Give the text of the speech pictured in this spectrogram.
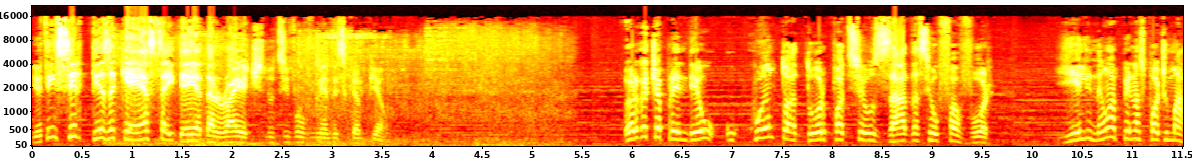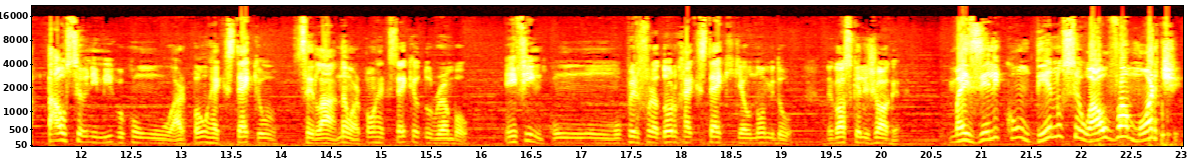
E eu tenho certeza que é essa a ideia da Riot no desenvolvimento desse campeão. Urgot aprendeu o quanto a dor pode ser usada a seu favor. E ele não apenas pode matar o seu inimigo com o arpão Hextech ou sei lá, não, arpão Hextech é o do Rumble. Enfim, com o perfurador Hextech, que é o nome do negócio que ele joga. Mas ele condena o seu alvo à morte.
